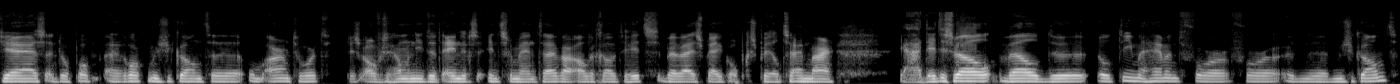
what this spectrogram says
jazz en door pop- en rockmuzikanten omarmd wordt. Het is overigens helemaal niet het enige instrument hè, waar alle grote hits bij wijze van spreken opgespeeld zijn. Maar ja, dit is wel, wel de ultieme Hammond voor, voor een uh, muzikant.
